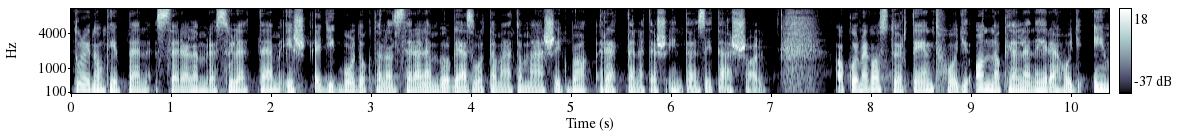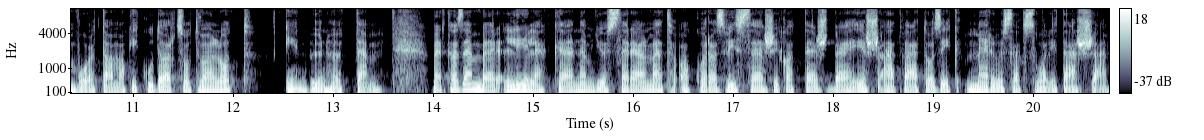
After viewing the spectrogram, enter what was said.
Tulajdonképpen szerelemre születtem, és egyik boldogtalan szerelemből gázoltam át a másikba rettenetes intenzitással. akkor meg az történt, hogy annak ellenére, hogy én voltam, aki kudarcot vallott, én bűnhöttem. Mert ha az ember lélekkel nem győz szerelmet, akkor az visszaesik a testbe, és átváltozik merő szexualitássá.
